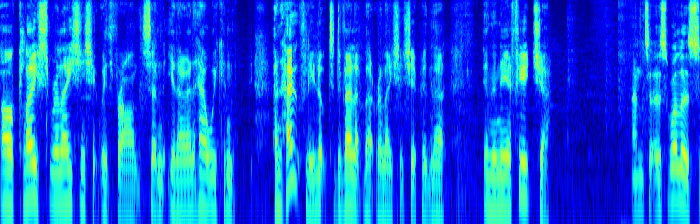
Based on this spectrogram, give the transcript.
our close relationship with France and you know and how we can and hopefully look to develop that relationship in the in the near future. And as well as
